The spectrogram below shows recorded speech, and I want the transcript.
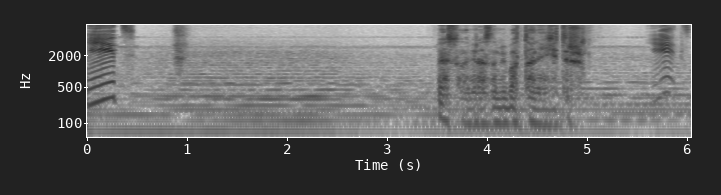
Yiğit. Ben sana birazdan bir battaniye getiririm. Yiğit.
